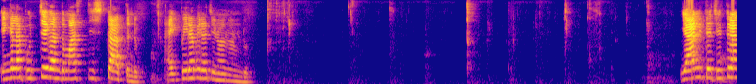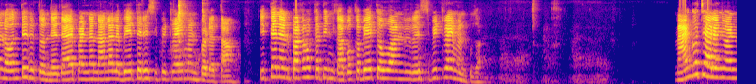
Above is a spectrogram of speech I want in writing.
ಎಂಗೆಲ್ಲ ಪುಚ್ಚೆಗಂತೂ ಮಸ್ತ್ ಇಷ್ಟ ಆತುಂಡು ಐಕ್ ಪಿರ ಪಿರ ತಿನ್ನೋದುಂಡು ಯಾನಿತ್ತೆ ಚಿತ್ರಾನ್ನ ಒಂತೆದು ತೊಂದೆ. ದಯಪಣ್ಣ ನಾನೆಲ್ಲ ಬೇತೆ ರೆಸಿಪಿ ಟ್ರೈ ಮನ್ಪಡತ್ತ ಇತ್ತೆ ನಾನು ಪಕ್ಕ ಪಕ್ಕ ತಿನ್ಕ. ಪಕ್ಕ ಬೇತವ್ವ ರೆಸಿಪಿ ಟ್ರೈ ಮನ್ಪುಗ ಮ್ಯಾಂಗೋ ಚಾಲೆಂಜ್ ಮಂಡ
